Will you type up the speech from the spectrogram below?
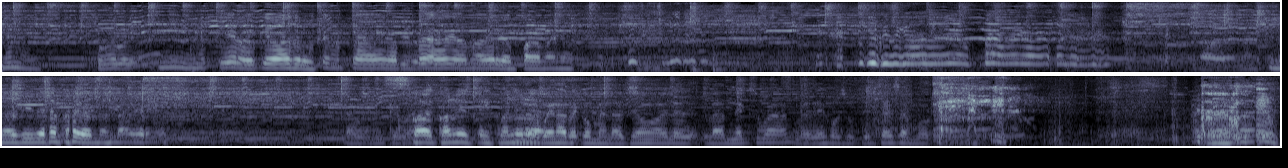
No, no. Póngalo. Mm, No quiero, yo quiero hacerlo. Usted no paga, paga, una verga, paga. Yo que se queda verga, paga. No, sí, de la paga, no, una verga. está bueno, qué bueno. ¿Cuál, cuál es, eh, cuál es Una la, buena recomendación. Hoy le- la next one le dejo su pizza de amor.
